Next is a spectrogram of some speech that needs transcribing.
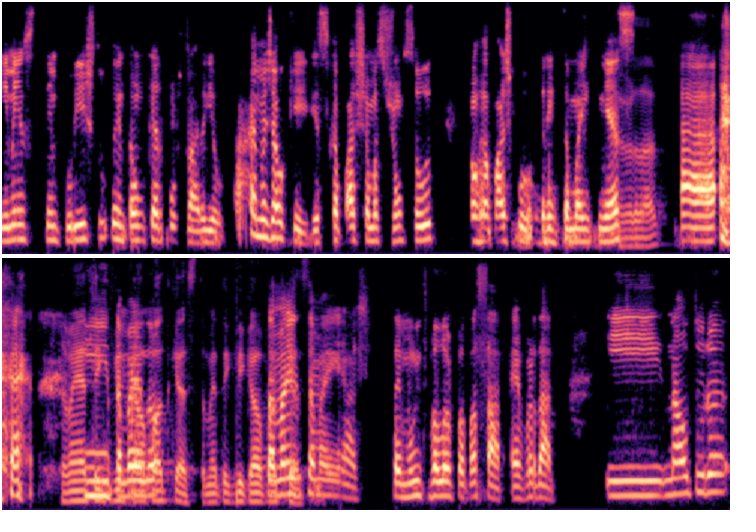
imenso tempo por isto, então quero-te mostrar. E eu, ah, mas é o quê? Esse rapaz chama-se João Saúde é um rapaz que o Rodrigo também conhece. É verdade. Ah, também é, tem que vir cá podcast. Também tem que vir cá ao podcast. Também, também acho. Tem muito valor para passar, é verdade. E na altura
